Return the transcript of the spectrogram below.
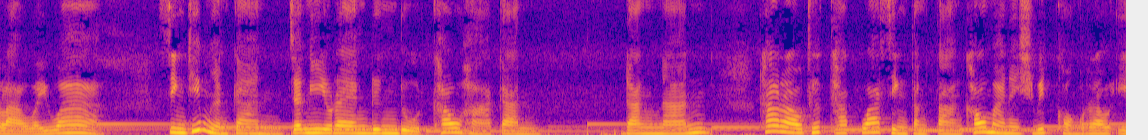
กล่าวไว้ว่า สิ่งที่เหมือนกันจะมีแรงดึงดูดเข้าหากัน ดังนั้น ถ้าเราทึกทักว่าสิ่งต่างๆ เข้ามาในชีวิตของเราเอ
